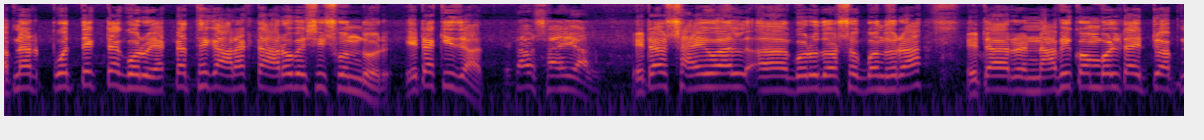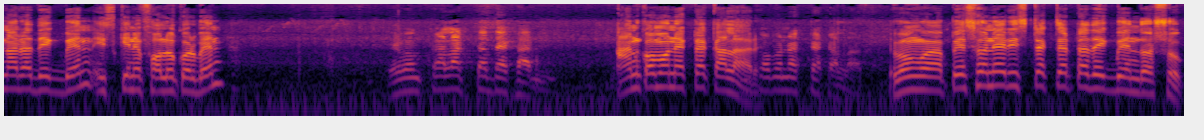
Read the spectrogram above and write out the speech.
আপনার প্রত্যেকটা গরু একটার থেকে আর একটা আরও বেশি সুন্দর। এটা কি জাত? এটাও শাহিয়াল এটাও শাহিওয়াল গরু দর্শক বন্ধুরা। এটার নাভি কম্বলটা একটু আপনারা দেখবেন স্ক্রিনে ফলো করবেন। এবং কালারটা দেখান। আনকমন একটা কালার। কেমন একটা কালার। এবং পেছনের স্ট্রাকচারটা দেখবেন দর্শক।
